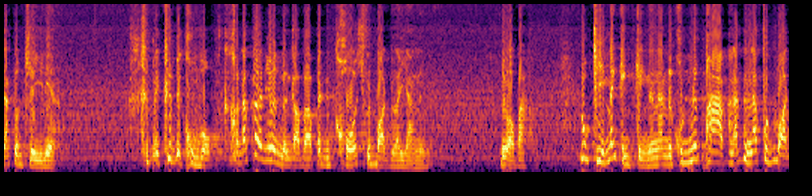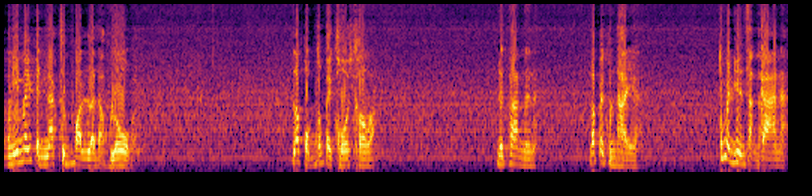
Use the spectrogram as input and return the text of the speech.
นักดนตรีเนี่ยขึ้นไปขึ้นไปคุมวงคอนดักเตอร์นี่มันเหมือนกับว่าเป็นโค้ชฟุตบอลอะไรอย่างหนึ่งนึกออกปะ ลูกทีมแม่งเก่งๆทั้งนั้นคุณนึกภาพนักนักฟุตบอลนี้ไม่เป็นนักฟุตบอลระดับโลกอะแล้วผมต้องไปโค้ชเขาอะนึกภาพนั้นอะแล้วเป็นคนไทยอะต้องไปยืนสั่งการอะ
